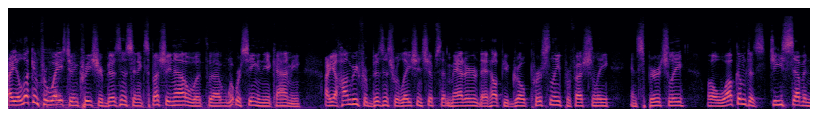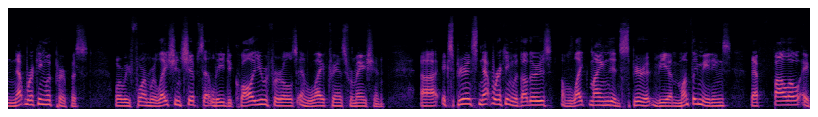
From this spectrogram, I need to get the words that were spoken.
Are you looking for ways to increase your business, and especially now with uh, what we're seeing in the economy? Are you hungry for business relationships that matter, that help you grow personally, professionally, and spiritually? Well, welcome to G7 Networking with Purpose, where we form relationships that lead to quality referrals and life transformation. Uh, experience networking with others of like minded spirit via monthly meetings that follow a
